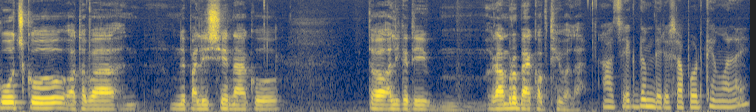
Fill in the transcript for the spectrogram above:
कोचको अथवा नेपाली सेनाको त अलिकति राम्रो ब्याकअप थियो होला। हजुर एकदम धेरै सपोर्ट थियो मलाई।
